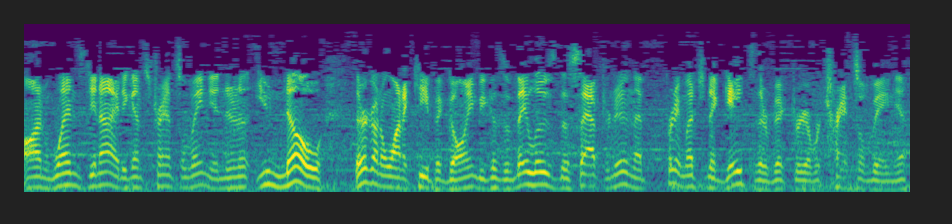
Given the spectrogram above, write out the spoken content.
on Wednesday night against Transylvania. You know they're going to want to keep it going because if they lose this afternoon, that pretty much negates their victory over Transylvania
